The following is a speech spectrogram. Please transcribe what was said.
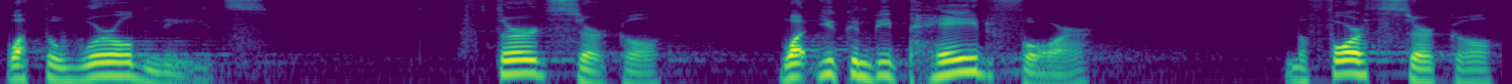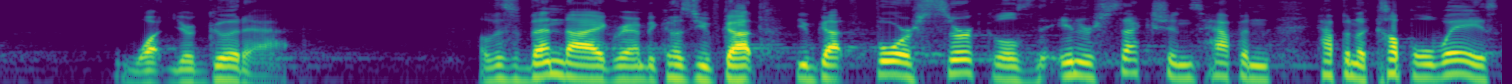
what the world needs. Third circle, what you can be paid for. And the fourth circle, what you're good at. Now, this Venn diagram, because you've got, you've got four circles, the intersections happen, happen a couple ways.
